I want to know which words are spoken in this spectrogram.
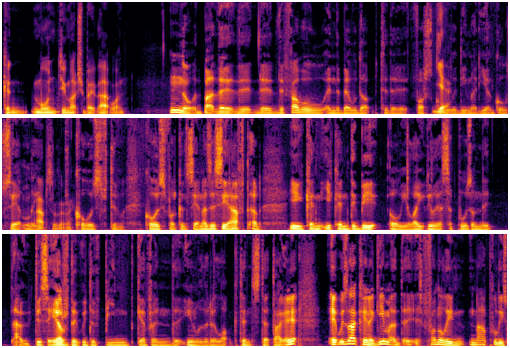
can moan too much about that one. No, but the, the, the, the foul in the build up to the first goal, yeah. the Di Maria goal, certainly absolutely cause to, cause for concern. As I say, after you can you can debate all you like, really, I suppose, on the how deserved it would have been given the you know the reluctance to attack. It, it was that kind of game. Uh, funnily, Napoli's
